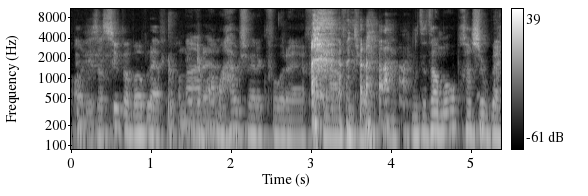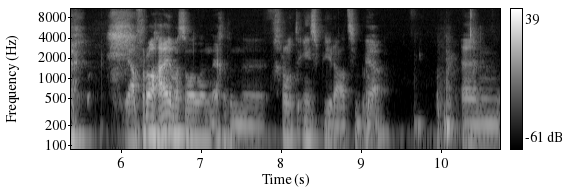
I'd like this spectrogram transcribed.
Oh, die is wel super populair vroeger, ik maar heb eh, allemaal huiswerk voor, eh, voor vanavond. Ik moet het allemaal op gaan zoeken. ja, vooral hij was wel een, echt een... Grote inspiratiebron. ja. En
